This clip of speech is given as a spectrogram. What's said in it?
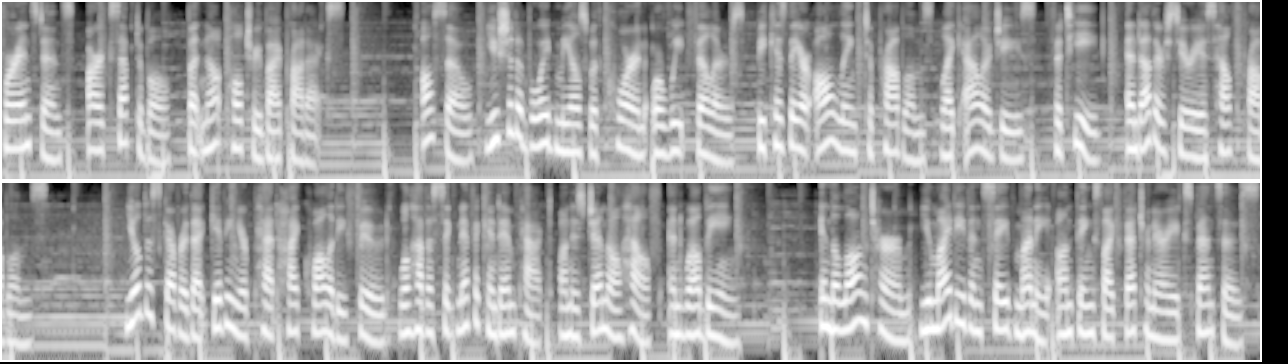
for instance, are acceptable, but not poultry byproducts. Also, you should avoid meals with corn or wheat fillers because they are all linked to problems like allergies, fatigue, and other serious health problems. You'll discover that giving your pet high quality food will have a significant impact on his general health and well being. In the long term, you might even save money on things like veterinary expenses.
